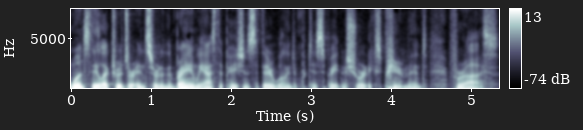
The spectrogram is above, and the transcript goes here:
Once the electrodes are inserted in the brain, we ask the patients if they are willing to participate in a short experiment for us.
